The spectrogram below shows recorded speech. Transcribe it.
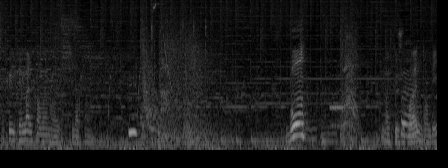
Faut que il fait mal quand même, ce lapin. Bon Moins que je Ouais. run, tant pis.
